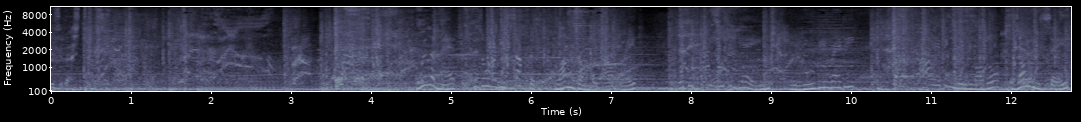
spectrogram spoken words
come visit us today. Willamette has already suffered one zombie outbreak. With it easy again, will you be ready? Our living room model, Zombie Safe,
